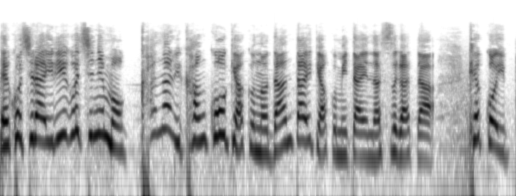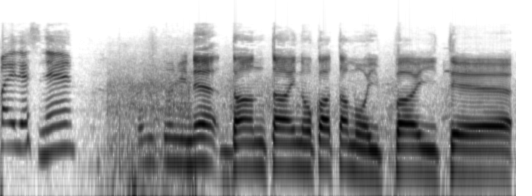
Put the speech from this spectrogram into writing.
えこちら入り口にもかかなり観光客の団体客みたいな姿、結構いっぱいですね。本当にね、団体の方もいっぱいいて、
